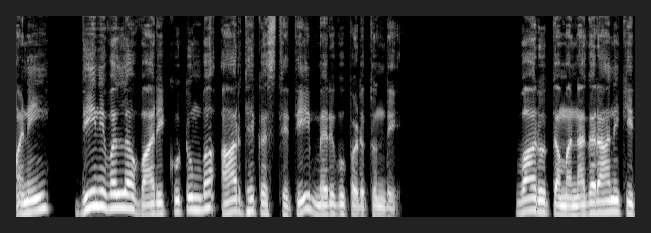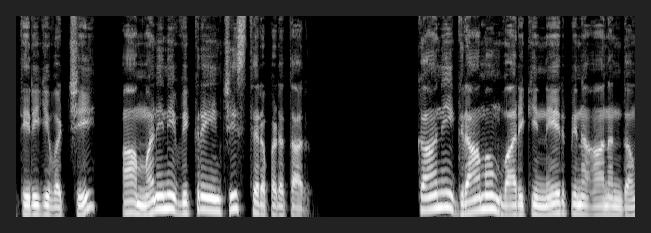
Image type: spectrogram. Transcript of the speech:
మణి దీనివల్ల వారి కుటుంబ ఆర్థిక స్థితి మెరుగుపడుతుంది. వారు తమ నగరానికి తిరిగి వచ్చి ఆ మణిని విక్రయించి స్థిరపడతారు. కాని గ్రామం వారికి నేర్పిన ఆనందం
